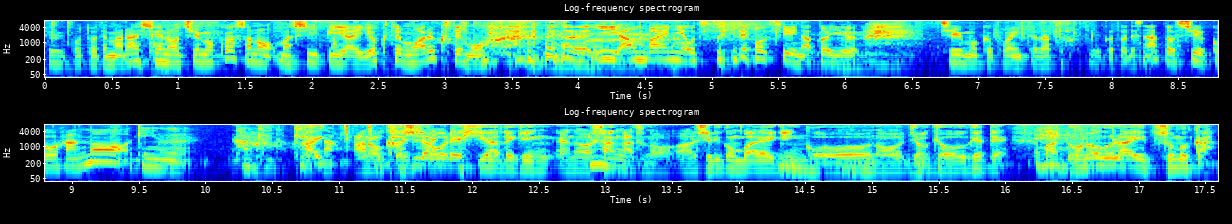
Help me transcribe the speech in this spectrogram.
ということで、まあ、来週の注目はその、まあ、CPI 良くても悪くても いい塩梅に落ち着いてほしいなという注目ポイントだということですね。あと週後半の金融関係の決算、はい、あの貸し倒れ引き当て金、あの3月のシリコンバレー銀行の状況を受けて、うん、まあ、どのぐらい積むか、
